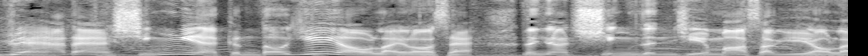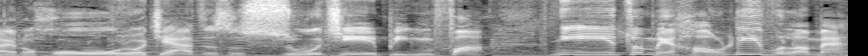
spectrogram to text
元旦、新年跟到也要来了噻，人家情人节马上也要来了，嚯哟，简直是数节并发。你准备好礼物了吗？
